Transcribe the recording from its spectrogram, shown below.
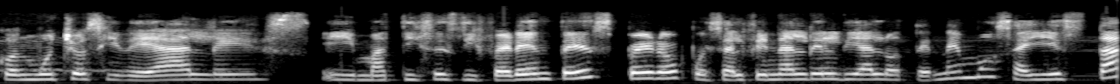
con muchos ideales y matices diferentes, pero pues al final del día lo tenemos, ahí está.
